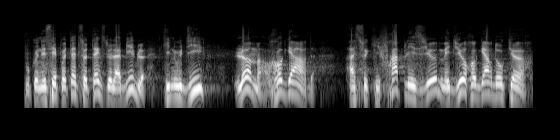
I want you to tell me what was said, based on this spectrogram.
Vous connaissez peut-être ce texte de la Bible qui nous dit L'homme regarde à ce qui frappe les yeux, mais Dieu regarde au cœur.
